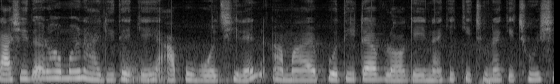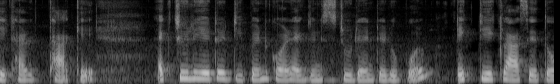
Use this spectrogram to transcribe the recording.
রাশিদা রহমান আইডি থেকে আপু বলছিলেন, আমার প্রতিটা ব্লগে নাকি কিছু না কিছু শেখার থাকে। অ্যাকচুয়ালি এটা ডিপেন্ড করে একজন স্টুডেন্টের উপর। একটি ক্লাসে তো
